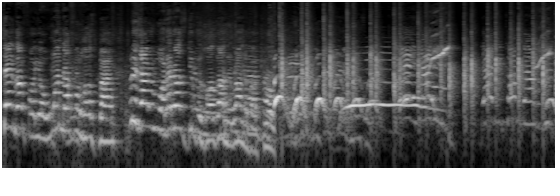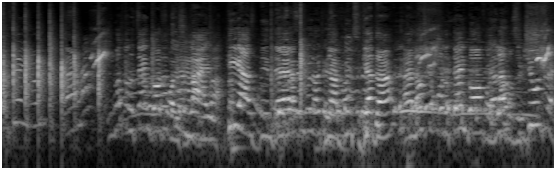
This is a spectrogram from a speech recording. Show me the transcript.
thank God for your wonderful husband. Please, everyone, let us give the husband a round of applause. Hey, Daddy, Daddy, come down. Good to see you. Uh, we just want to thank God for his life. He has been there. We have been together. And also want to thank God for the life of the children.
